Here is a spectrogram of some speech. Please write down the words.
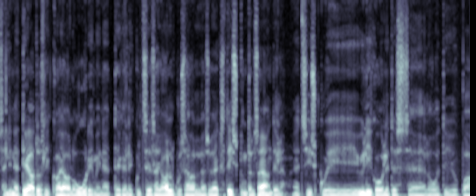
selline teaduslik ajaloo uurimine, et tegelikult see sai alguse alles üheksateistkümnendal sajandil, et siis, kui ülikoolidesse loodi juba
